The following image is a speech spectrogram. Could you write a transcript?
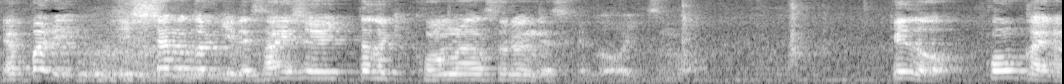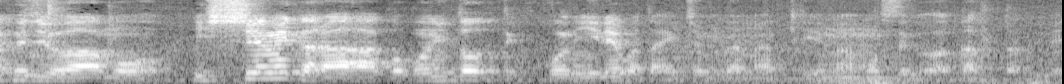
やっぱり実写の時で最初行った時混乱するんですけどいつも。けど今回の富士はもう1周目からここに通ってここにいれば大丈夫だなっていうのはもうすぐ分かったんで。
